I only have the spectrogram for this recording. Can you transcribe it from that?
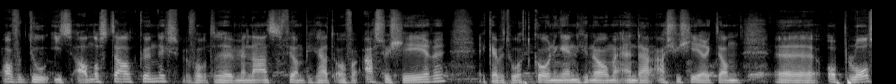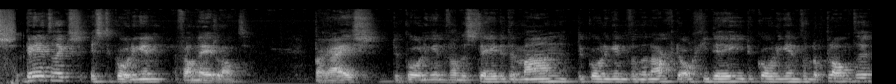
Of ik doe iets anders taalkundigs. Bijvoorbeeld eh, mijn laatste filmpje gaat over associëren. Ik heb het woord koningin genomen... en daar associeer ik dan eh, op los. Beatrix is de koningin van Nederland. Parijs, de koningin van de steden, de maan, de koningin van de nacht, de orchidee, de koningin van de planten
